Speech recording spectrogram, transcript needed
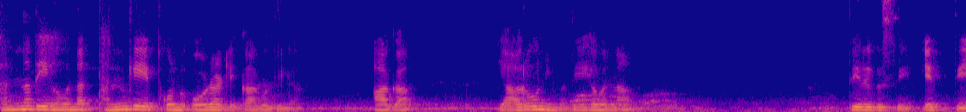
ತನ್ನ ದೇಹವನ್ನು ತನಗೆ ಎತ್ಕೊಂಡು ಓಡಾಡಲಿಕ್ಕಾಗೋದಿಲ್ಲ. ಆಗ ಯಾರೋ ನಿಮ್ಮ ದೇಹವನ್ನು ತಿರುಗಿಸಿ, ಎತ್ತಿ,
